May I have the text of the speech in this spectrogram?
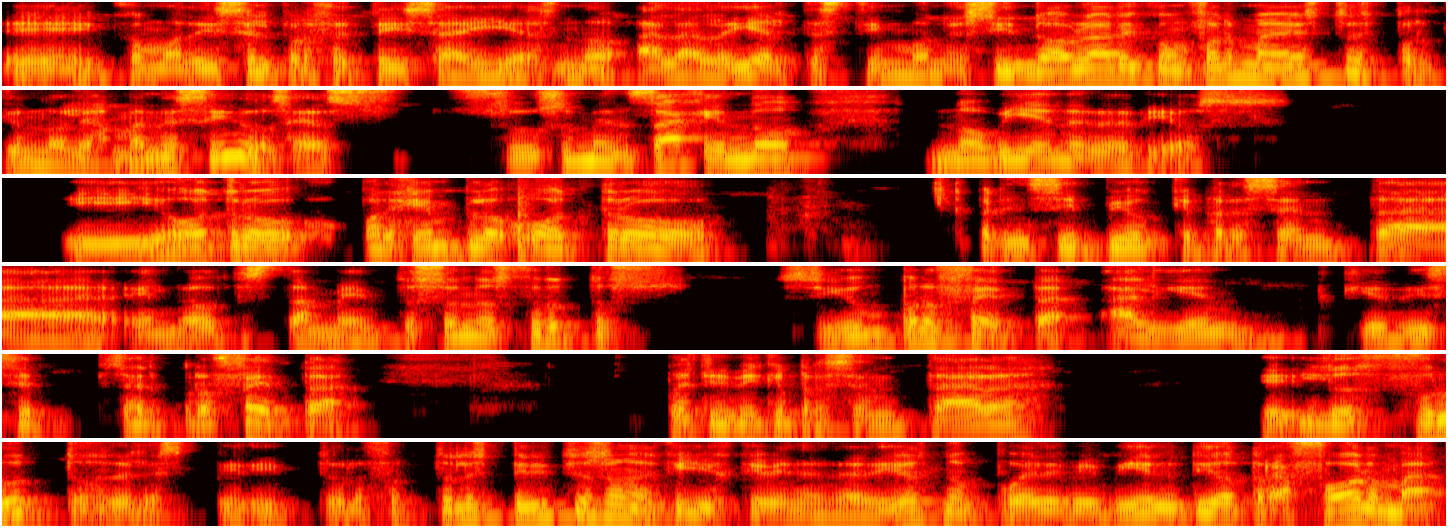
eh, como dice el profeta Isaías, ¿no? A la ley y al testimonio. Si no hablaré conforme a esto es porque no le ha amanecido, o sea, su, su, mensaje no, no viene de Dios. Y otro, por ejemplo, otro principio que presenta el Nuevo Testamento son los frutos. Si un profeta, alguien que dice ser profeta, pues tiene que presentar eh, los frutos del Espíritu. Los frutos del Espíritu son aquellos que vienen de Dios, no puede vivir de otra forma.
